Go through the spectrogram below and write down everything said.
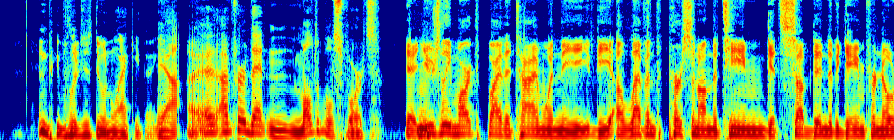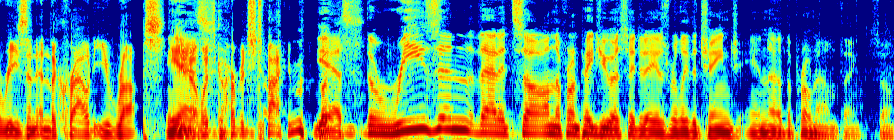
and people are just doing wacky things. Yeah, I, I've heard that in multiple sports. Yeah, usually marked by the time when the the eleventh person on the team gets subbed into the game for no reason and the crowd erupts. You Yes. know it's garbage time. yes. The reason that it's uh, on the front page of USA Today is really the change in uh, the pronoun thing. So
